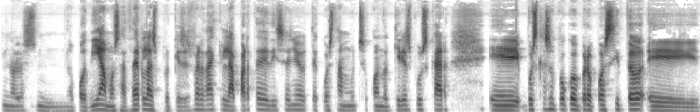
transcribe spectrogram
no, los, no, podíamos hacerlas, porque es verdad que la parte de diseño te cuesta mucho. Cuando quieres buscar, eh, buscas un poco de propósito, eh,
